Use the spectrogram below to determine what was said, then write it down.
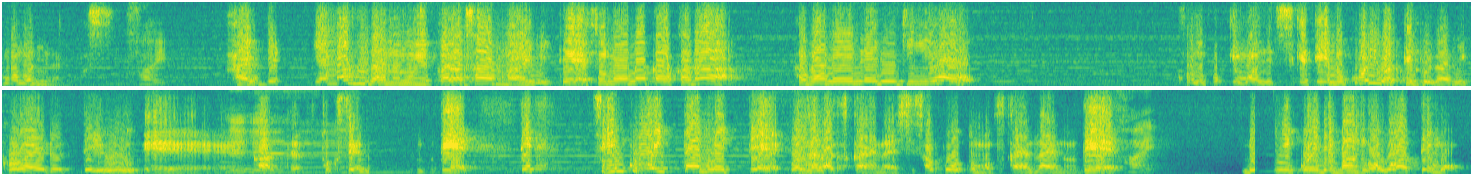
ものになります。はいはい。で、山札の上から3枚見て、その中から鋼エネルギーをこのポケモンにつけて、残りは手札に加えるっていう、えー、カード特性なので、で、先行一旦目って技が使えないし、サポートも使えないので、はい。別にこれで番が終わっても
